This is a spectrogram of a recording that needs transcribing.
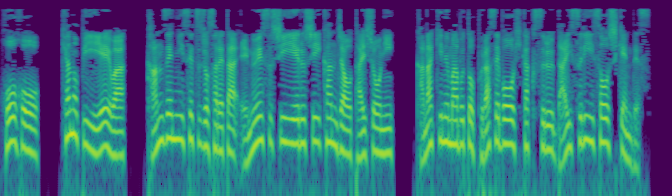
方法、キャノピー A は、完全に切除された NSCLC 患者を対象に、カナキヌマブとプラセボを比較する第3層試験です。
